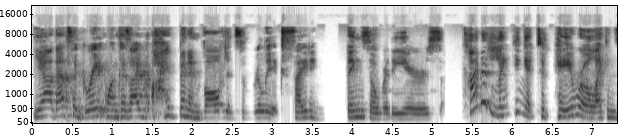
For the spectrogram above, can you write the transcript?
Yeah, that's a great one because I've I've been involved in some really exciting things over the years. Kind of linking it to payroll, I can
